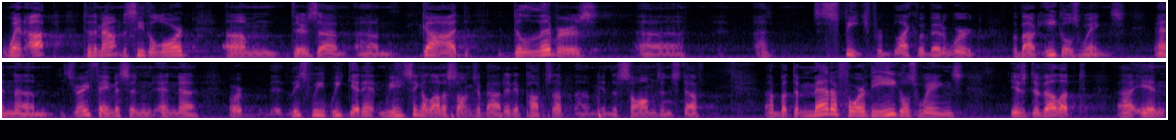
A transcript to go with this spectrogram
went up to the mountain to see the Lord, um, there's a um, God delivers uh, a speech, for lack of a better word, about eagle's wings, and um, it's very famous, and and uh, or at least we we get it, and we sing a lot of songs about it. It pops up um, in the Psalms and stuff. Uh, but the metaphor of the eagle's wings is developed uh, in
